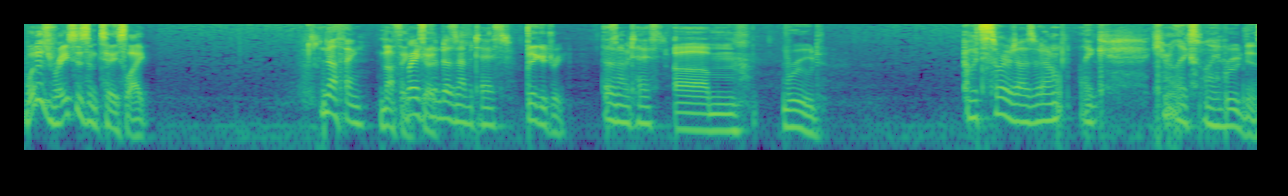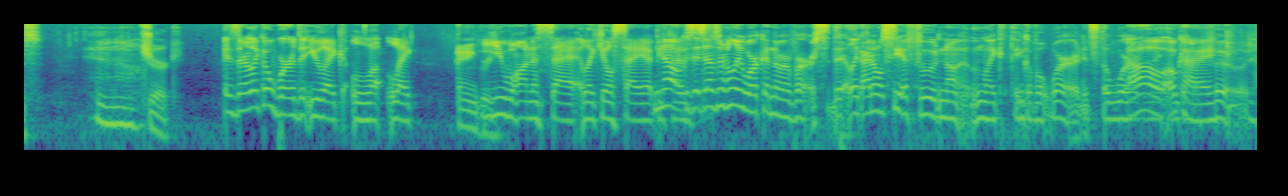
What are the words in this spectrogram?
what does racism taste like? Nothing. Nothing. Racism Good. doesn't have a taste. Bigotry, Doesn't have a taste. Um, rude, oh, it sort of does, but I don't like. I can't really explain. rudeness, Yeah, no. jerk, Is there like a word that you like lo- like angry. you want to say like you'll say it because No, because it doesn't really work in the reverse. The- Like I don't see a food and, not- and like think of a word. It's the word. and I Oh, think okay. a food.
